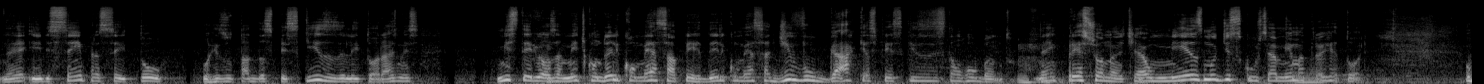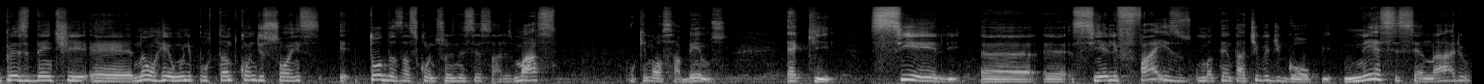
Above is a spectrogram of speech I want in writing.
Né? Ele sempre aceitou o resultado das pesquisas eleitorais, mas misteriosamente, quando ele começa a perder, ele começa a divulgar que as pesquisas estão roubando. Uhum. Né? Impressionante, é o mesmo discurso, é a mesma uhum. trajetória. O presidente é, não reúne, portanto, condições, eh, todas as condições necessárias. Mas o que nós sabemos é que se ele, é, é, se ele faz uma tentativa de golpe nesse cenário,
